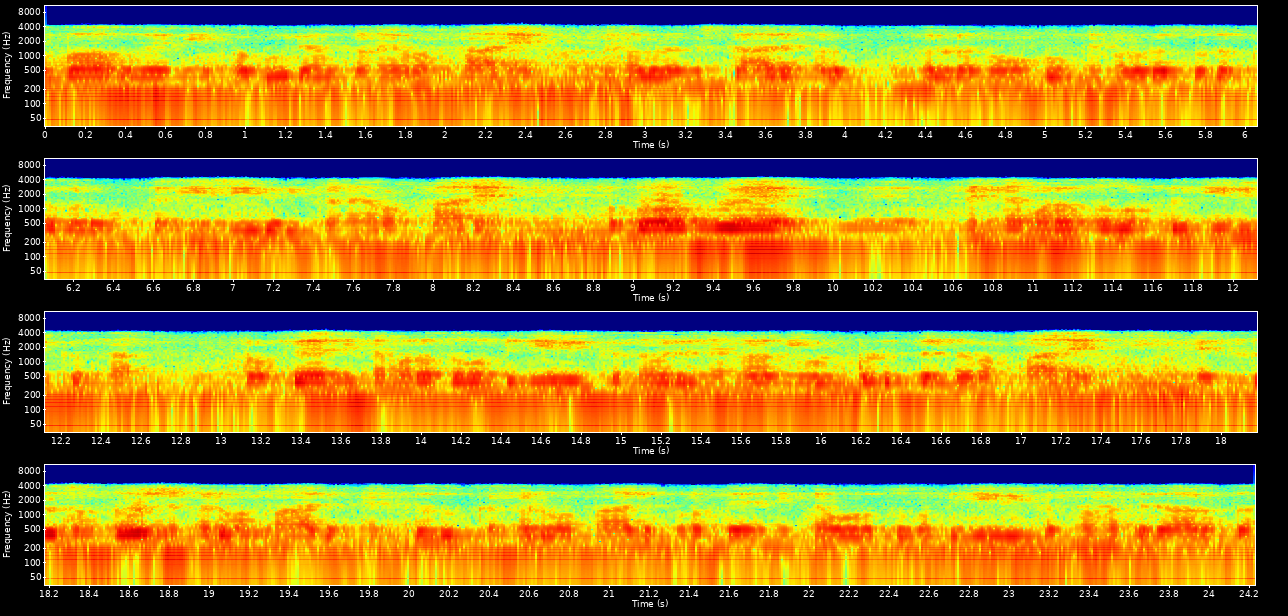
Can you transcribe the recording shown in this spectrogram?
അള്ളാഹുവെ നീ കബൂലാക്കണേ റഹ്മാനെ. ഞങ്ങളുടെ നിസ്കാരങ്ങളും ഞങ്ങളുടെ നോമ്പും ഞങ്ങളുടെ സ്വതക്കകളും ഒക്കെ നീ സ്വീകരിക്കണേ റഹ്മാനെ. അള്ളാഹുവെ നിന്നെ മറന്നുകൊണ്ട് ജീവിക്കുന്ന റബ്ബെ നിന്നെ മറന്നുകൊണ്ട് ജീവിക്കുന്നവരിൽ ഞങ്ങളെ നീ ഉൾപ്പെടുത്തല്ല റഹ്മാനെ എന്ത് സന്തോഷങ്ങൾ വന്നാലും എന്ത് ദുഃഖങ്ങൾ വന്നാലും റബ്ബെ നിന്നെ ഓർത്തുകൊണ്ട് ജീവിക്കുന്ന യഥാർത്ഥ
